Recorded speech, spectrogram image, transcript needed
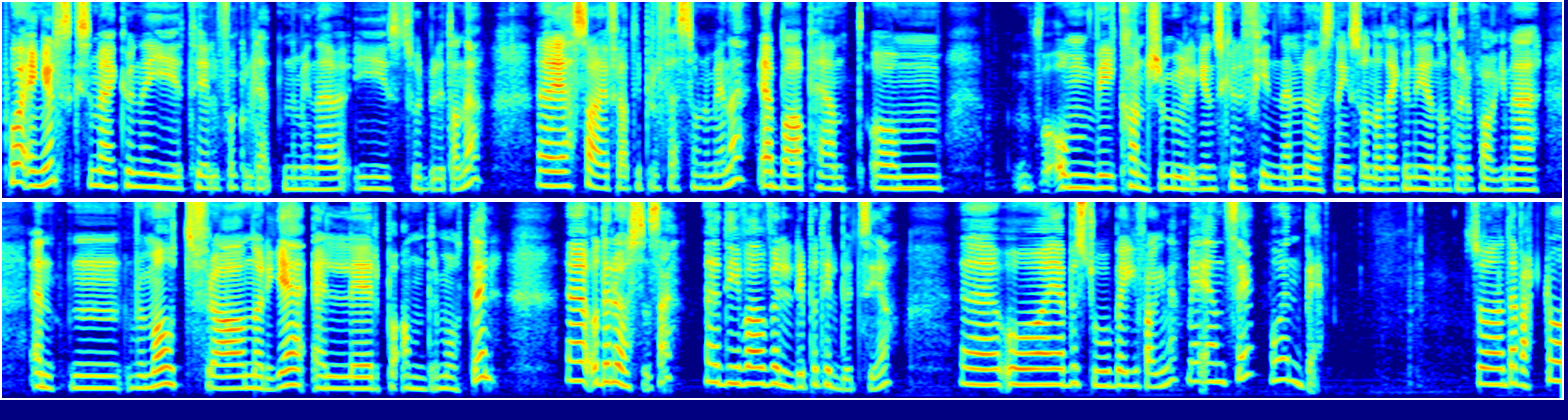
på engelsk, som jeg kunne gi til fakultetene mine i Storbritannia. Uh, jeg sa ifra til professorene mine. Jeg ba pent om om vi kanskje muligens kunne finne en løsning sånn at jeg kunne gjennomføre fagene enten remote fra Norge eller på andre måter. Og det løste seg. De var veldig på tilbudssida. Og jeg besto begge fagene med en C og en B. Så det er verdt å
